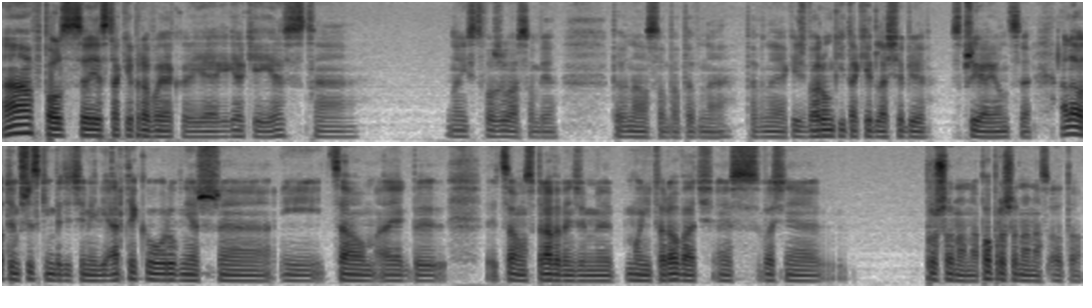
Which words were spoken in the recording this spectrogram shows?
A w Polsce jest takie prawo, jakie, jest. e, No i stworzyła sobie pewna osoba pewne, pewne jakieś warunki takie dla siebie sprzyjające. Ale o tym wszystkim będziecie mieli artykuł również e, i całą e, jakby całą sprawę będziemy monitorować. Jest właśnie proszono, poproszono nas o to.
